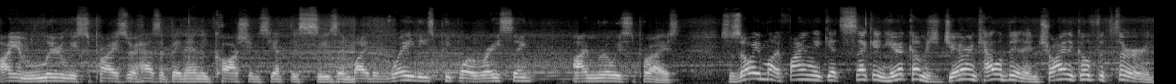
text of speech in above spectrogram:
I am literally surprised there hasn't been any cautions yet this season. By the way these people are racing, I'm really surprised. So Zoe Mudd finally gets second. Here comes Jaron Calabinin trying to go for third.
